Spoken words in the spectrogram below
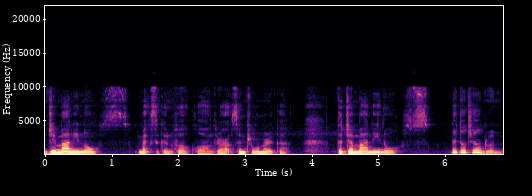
Jimaninos, Mexican folklore throughout Central America. The Jamaninos, little children,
